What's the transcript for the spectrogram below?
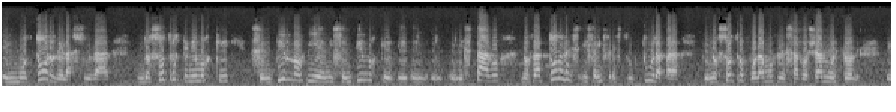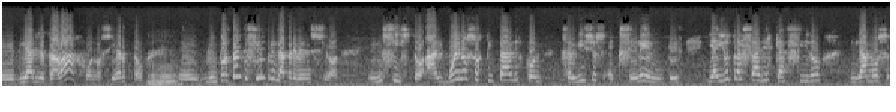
el motor de la ciudad, nosotros tenemos que sentirnos bien y sentirnos que el, Estado nos da toda esa infraestructura para que nosotros podamos desarrollar nuestro eh, diario trabajo, ¿no es cierto? Eh, lo importante siempre es la prevención. Insisto, hay buenos hospitales con servicios excelentes y hay otras áreas que han sido, digamos,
